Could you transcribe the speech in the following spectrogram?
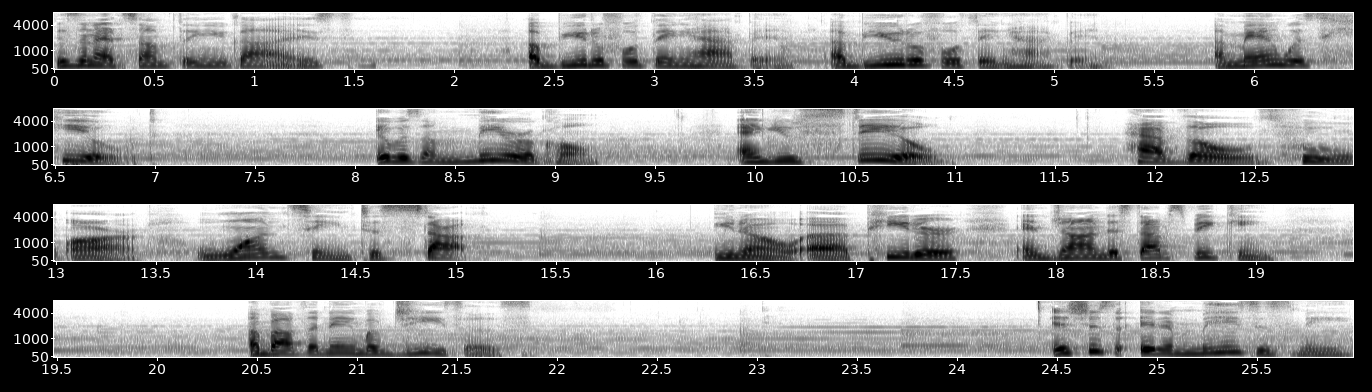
Isn't that something, you guys? A beautiful thing happened. A beautiful thing happened. A man was healed. It was a miracle. And you still have those who are wanting to stop you know, uh, Peter and John to stop speaking about the name of Jesus. It's just, it amazes me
